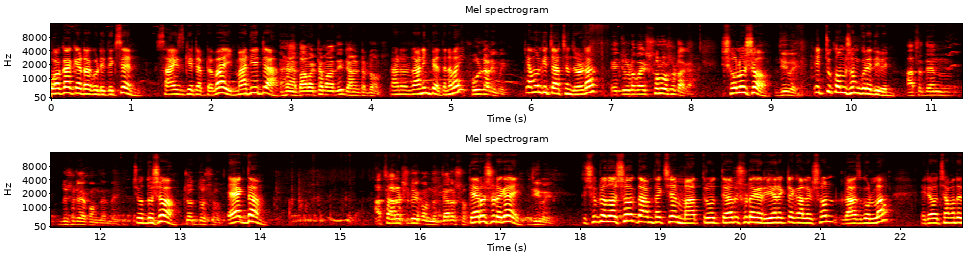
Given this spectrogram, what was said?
ককা ক্যাটাগরি দেখছেন? সাইজ গেট আপটা ভাই মাদি এটা? হ্যাঁ একটা মাদি ডান একটা নর। রানিং পেতে না ভাই? ফুল রানিং ভাই কেমন কি চাচ্ছেন জোড়াটা? এই জোড়া ভাই ষোলোশো টাকা। ষোলোশো? জি ভাই। একটু কম সম করে দিবেন। আচ্ছা দেন দুশো টাকা কম দেন ভাই। চোদ্দোশো? চোদ্দোশো। একদম। আচ্ছা আরেকশো টাকা কম দেন তেরোশো। তেরোশো টাকায়? জি ভাই। তো সুপ্রিয় দর্শক দাম থাকছে মাত্র তেরোশো টাকা রিয়ার একটা কালেকশন রাসগোল্লা। এটা হচ্ছে আমাদের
